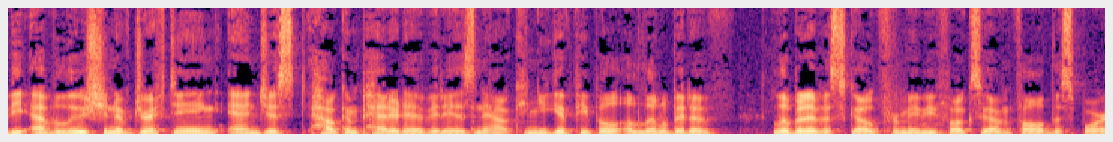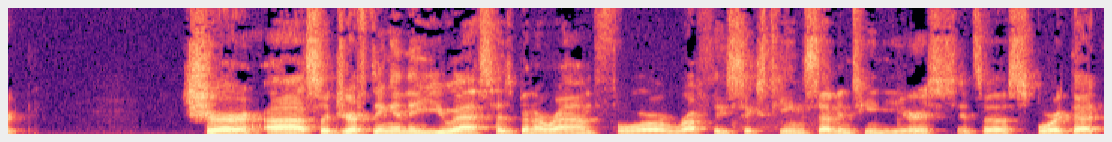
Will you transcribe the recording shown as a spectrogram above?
the evolution of drifting and just how competitive it is now. Can you give people a little bit of a little bit of a scope for maybe folks who haven't followed the sport? Sure. Uh, so drifting in the U.S. has been around for roughly 16, 17 years. It's a sport that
